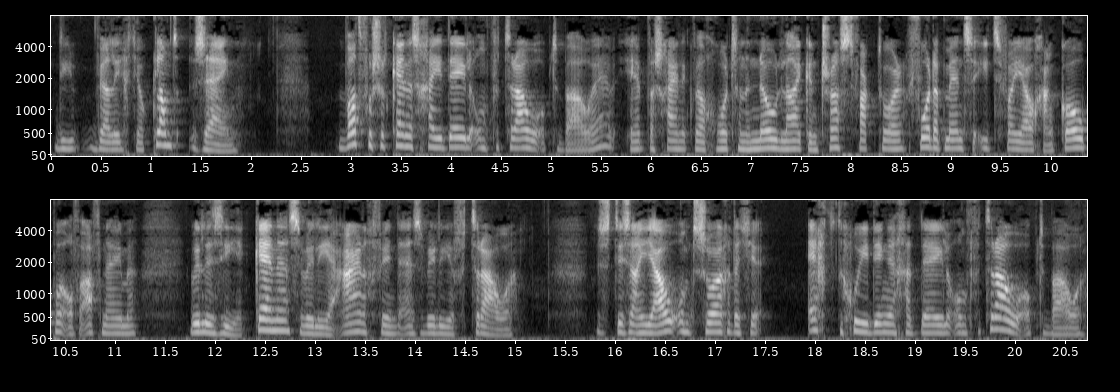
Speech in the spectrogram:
die wellicht jouw klant zijn? Wat voor soort kennis ga je delen om vertrouwen op te bouwen? Hè? Je hebt waarschijnlijk wel gehoord van de no, like en trust factor. Voordat mensen iets van jou gaan kopen of afnemen, willen ze je kennen, ze willen je aardig vinden en ze willen je vertrouwen. Dus het is aan jou om te zorgen dat je echt de goede dingen gaat delen om vertrouwen op te bouwen.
